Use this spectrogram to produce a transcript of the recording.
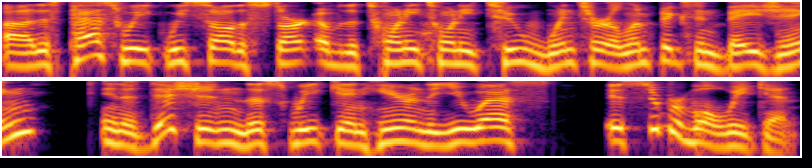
uh, this past week, we saw the start of the 2022 Winter Olympics in Beijing. In addition, this weekend here in the US is Super Bowl weekend.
